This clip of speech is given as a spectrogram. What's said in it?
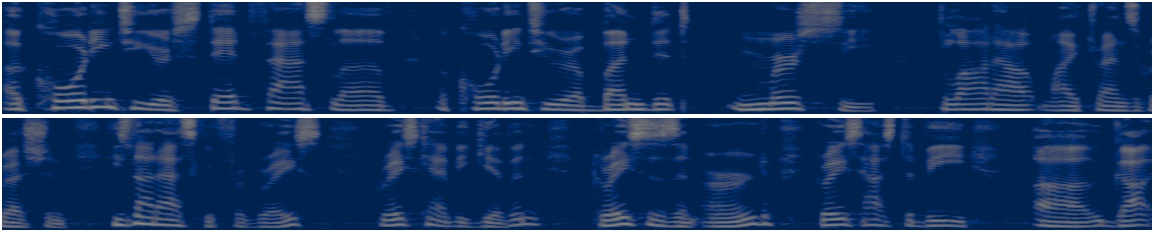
according to your steadfast love, according to your abundant mercy. Blot out my transgression. He's not asking for grace. Grace can't be given. Grace isn't earned. Grace has to be, uh, God,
